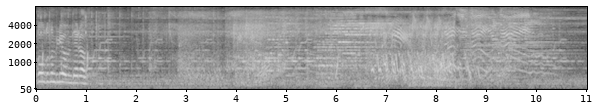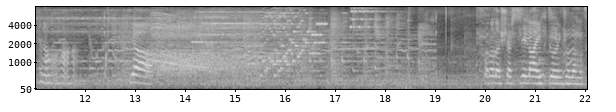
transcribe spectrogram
Orada olduğunu biliyorum Daryl. ya. Arkadaşlar size layık bir oyuncu olamadım.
